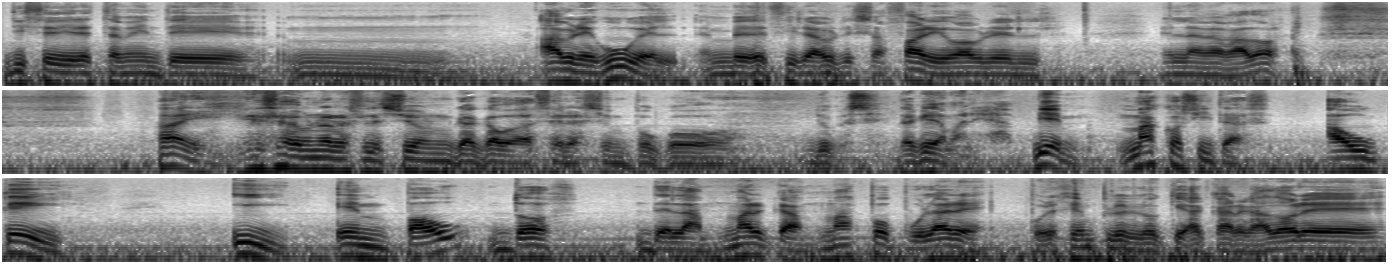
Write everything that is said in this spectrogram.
dice directamente mm, abre Google en vez de decir abre Safari o abre el, el navegador. Ay, esa es una reflexión que acabo de hacer así un poco yo qué sé, de aquella manera. Bien, más cositas. Aukey y Empau, dos de las marcas más populares, por ejemplo, en lo que a cargadores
